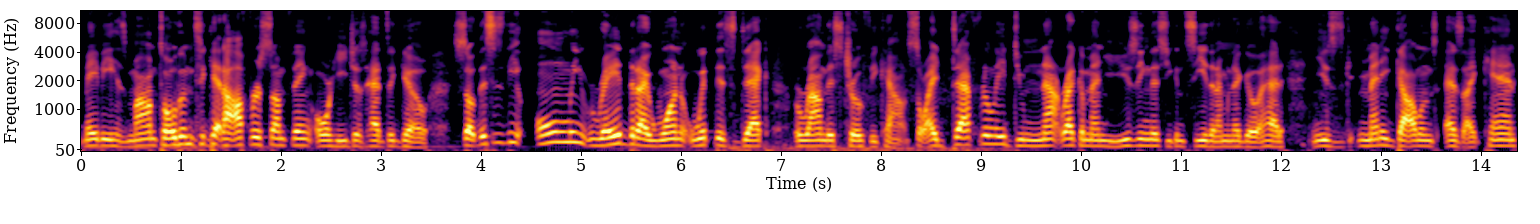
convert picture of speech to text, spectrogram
maybe his mom told him to get off or something. Or he just had to go. So this is the only raid that I won with this deck around this trophy count. So I definitely do not recommend you using this. You can see that I'm going to go ahead and use as many goblins as I can.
